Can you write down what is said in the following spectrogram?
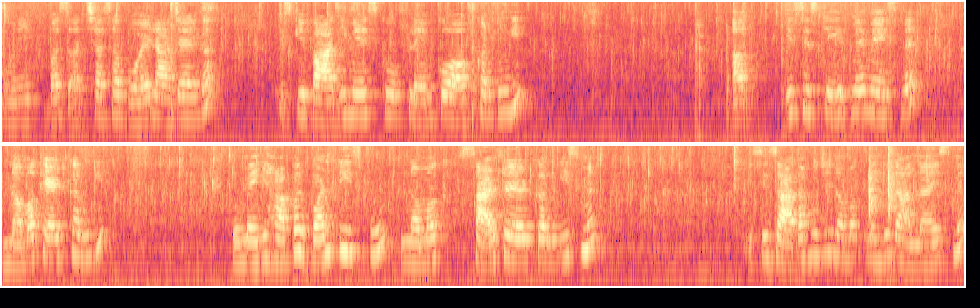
और एक बस अच्छा सा बॉयल आ जाएगा। इसके बाद ही मैं इसको फ्लेम को ऑफ़ कर दूँगी। अब इस स्टेज में मैं इसमें नमक ऐड करूँगी। तो मैं यहाँ पर वन टीस्पून नमक साल्ट ऐड करूँगी इसमें। इससे ज़्यादा मुझे नमक नहीं डालना है इसमें।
